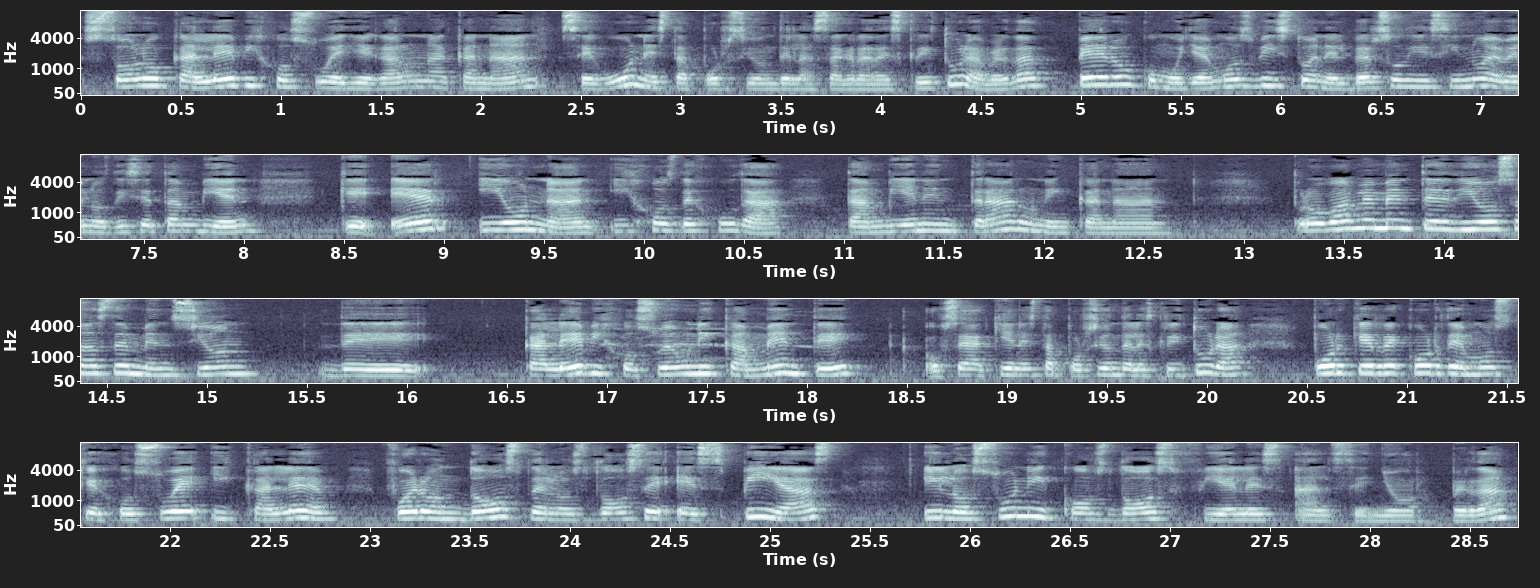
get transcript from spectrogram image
solo Caleb y Josué llegaron a Canaán según esta porción de la Sagrada Escritura, ¿verdad? Pero como ya hemos visto en el verso 19 nos dice también que Er y Onán, hijos de Judá, también entraron en Canaán. Probablemente Dios hace mención de Caleb y Josué únicamente o sea, aquí en esta porción de la escritura, porque recordemos que Josué y Caleb fueron dos de los doce espías y los únicos dos fieles al Señor, ¿verdad?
